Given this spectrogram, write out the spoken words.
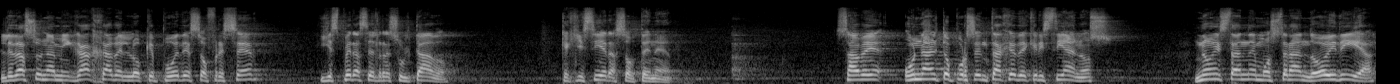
le das una migaja de lo que puedes ofrecer y esperas el resultado que quisieras obtener. Sabe, un alto porcentaje de cristianos no están demostrando hoy día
